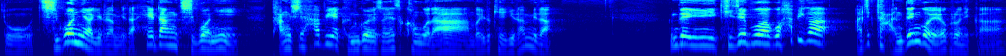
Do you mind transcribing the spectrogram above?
또 직원 이야기를 합니다. 해당 직원이 당시 합의에 근거해서 해석한 거다. 뭐 이렇게 얘기를 합니다. 근데 이 기재부하고 합의가 아직 다 안 된 거예요. 그러니까.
